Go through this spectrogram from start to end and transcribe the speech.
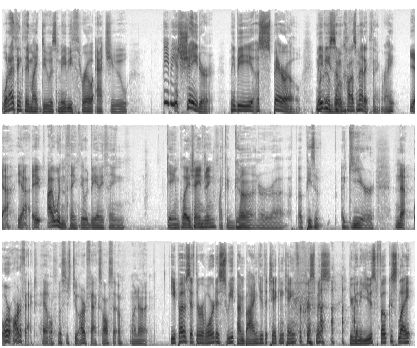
what I think they might do is maybe throw at you maybe a shader, maybe a sparrow, maybe some cosmetic thing, right? Yeah, yeah. It, I wouldn't think there would be anything gameplay changing, like a gun or a, a piece of a gear, that, or artifact. Hell, let's just do artifacts also. Why not? Epos, if the reward is sweet, I'm buying you the Taken King for Christmas. You're going to use focus light,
